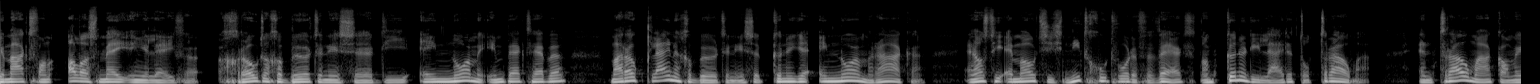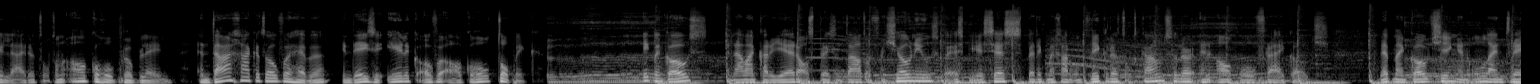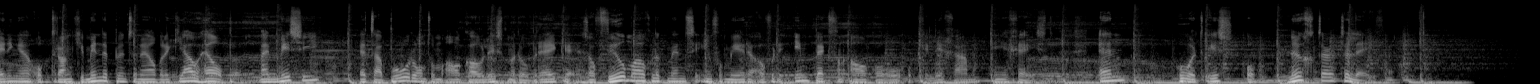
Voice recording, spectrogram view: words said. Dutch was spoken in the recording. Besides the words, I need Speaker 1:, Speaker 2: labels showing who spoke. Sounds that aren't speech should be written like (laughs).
Speaker 1: Je maakt van alles mee in je leven. Grote gebeurtenissen die enorme impact hebben, maar ook kleine gebeurtenissen kunnen je enorm raken. En als die emoties niet goed worden verwerkt, dan kunnen die leiden tot trauma. En trauma kan weer leiden tot een alcoholprobleem. En daar ga ik het over hebben in deze Eerlijk over Alcohol topic. Ik ben Koos en na mijn carrière als presentator van shownieuws bij SBS6 ben ik me gaan ontwikkelen tot counselor en alcoholvrij coach. Met mijn coaching en online trainingen op drankjeminder.nl wil ik jou helpen. Mijn missie? Het taboe rondom alcoholisme doorbreken en zoveel mogelijk mensen informeren over de impact van alcohol op je lichaam en je geest. En hoe het is om nuchter te leven.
